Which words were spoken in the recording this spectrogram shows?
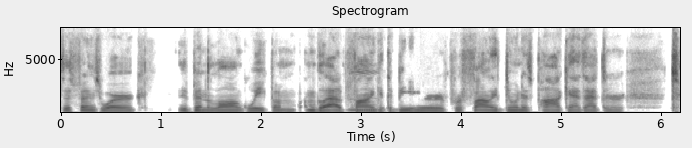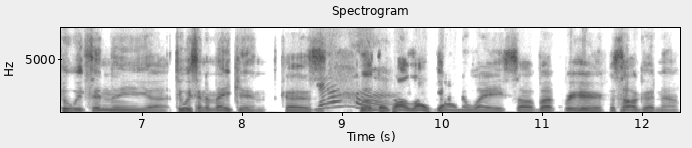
just finished work. It's been a long week, but I'm, I'm glad I finally Mm. get to be here. We're finally doing this podcast after two weeks in the uh, two weeks in the making because Yeah. little thing called life got in the way. So, but we're here. It's all good now.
